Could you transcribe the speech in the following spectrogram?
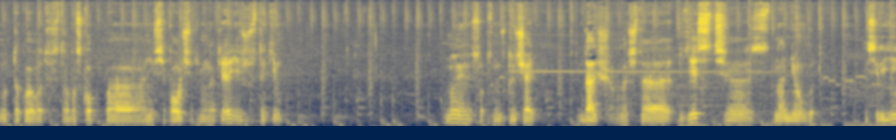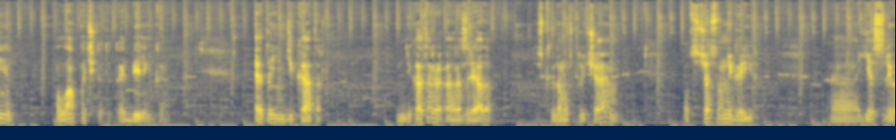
вот такой вот стробоскоп. А, они все по очереди мигают. Я езжу с таким. Ну и, собственно, включать. Дальше, значит, э, есть э, на нем вот посередине лампочка такая беленькая. Это индикатор. Индикатор разряда. То есть, когда мы включаем, вот сейчас он не горит. Э, если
